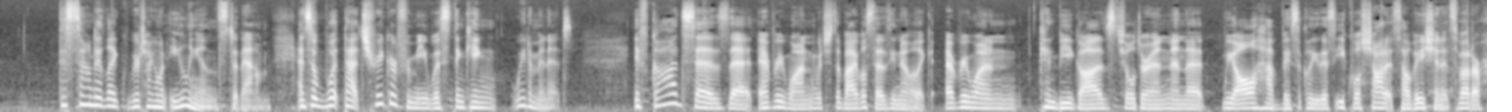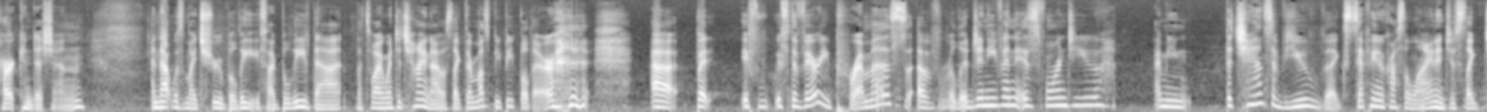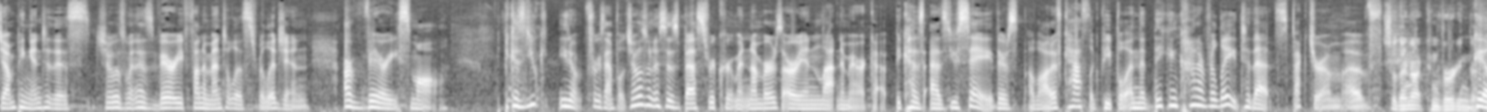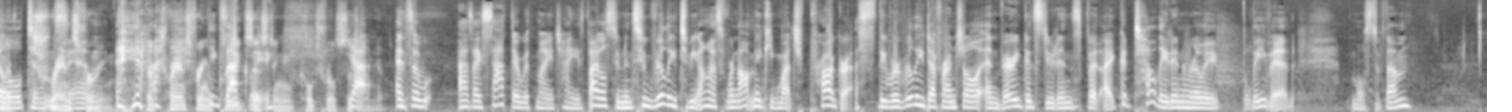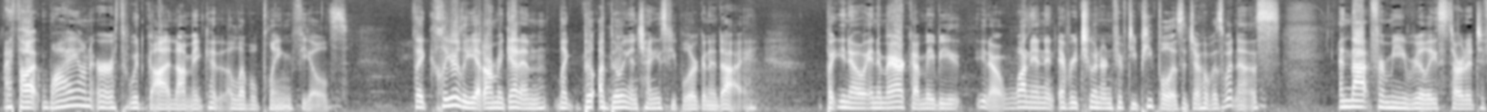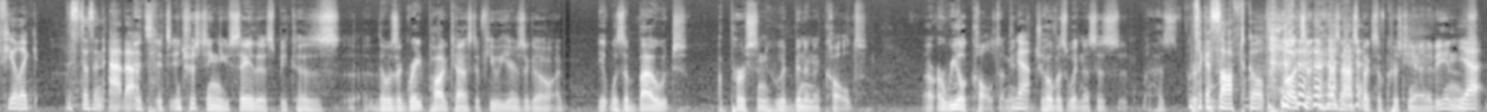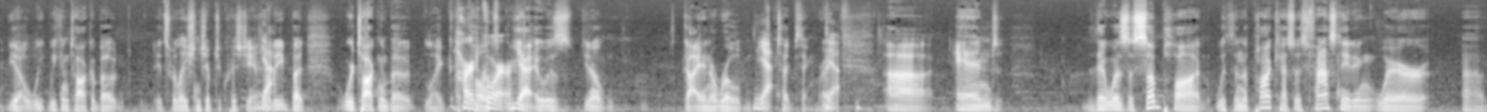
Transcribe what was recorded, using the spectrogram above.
this sounded like we were talking about aliens to them. And so what that triggered for me was thinking, wait a minute. If God says that everyone, which the Bible says, you know, like everyone can be God's children and that we all have basically this equal shot at salvation, it's about our heart condition. And that was my true belief. I believed that. That's why I went to China. I was like, there must be people there. uh, but if if the very premise of religion even is foreign to you, I mean, the chance of you like stepping across the line and just like jumping into this Jehovah's Witness very fundamentalist religion are very small because you you know for example Jehovah's Witnesses best recruitment numbers are in Latin America because as you say there's a lot of Catholic people and that they can kind of relate to that spectrum of so they're not converting they're guilt kind of and transferring. Yeah, they're transferring exactly. pre-existing cultural system yeah. and so as I sat there with my Chinese Bible students who really to be honest were not making much progress they were really deferential and very good students but I could tell they didn't really believe it most of them. I thought why on earth would God not make it a level playing field like clearly at Armageddon, like bi- a billion Chinese people are going to die. But you know, in America, maybe you know one in every 250 people is a Jehovah's Witness, and that for me really started to feel like this doesn't add up. It's it's interesting you say this because uh, there was a great podcast a few years ago. It was about a person who had been in a cult, a, a real cult. I mean, Yeah. Jehovah's Witnesses has It's like a soft cult. well, it's, it has aspects of Christianity, and Yeah. you know we, we can talk about its relationship to Christianity, but we're talking about like a cult. Hardcore. Yeah, it was you know guy in a robe Yeah. type thing, right? Yeah. Uh, and there was a subplot within the podcast. It was fascinating where. Uh,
